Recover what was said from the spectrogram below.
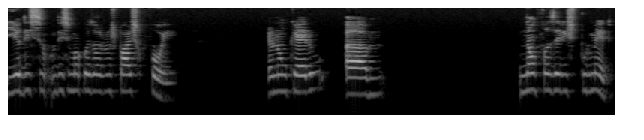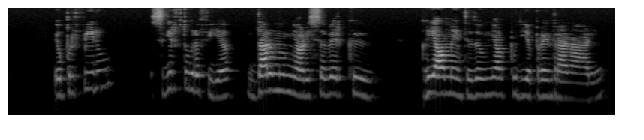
e eu disse, disse uma coisa aos meus pais que foi: eu não quero um, não fazer isto por medo. Eu prefiro seguir fotografia, dar o meu melhor e saber que realmente eu dei o melhor que podia para entrar na área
